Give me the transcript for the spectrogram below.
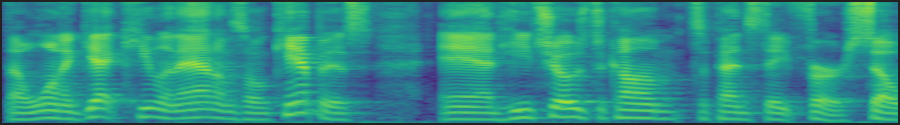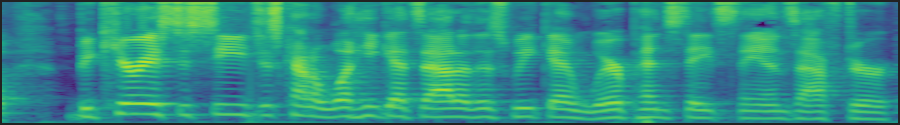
that want to get Keelan Adams on campus, and he chose to come to Penn State first. So be curious to see just kind of what he gets out of this weekend, where Penn State stands after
